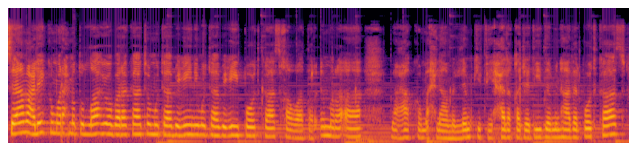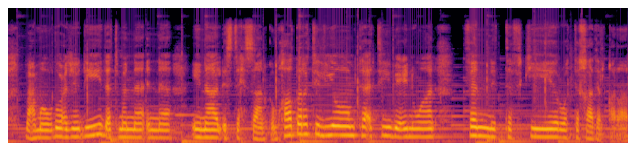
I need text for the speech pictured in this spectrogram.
السلام عليكم ورحمة الله وبركاته. متابعيني متابعي بودكاست خواطر امرأة. معاكم أحلام اللمكي في حلقة جديدة من هذا البودكاست مع موضوع جديد. أتمنى أن ينال استحسانكم. خاطرتي اليوم تأتي بعنوان فن التفكير واتخاذ القرار.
